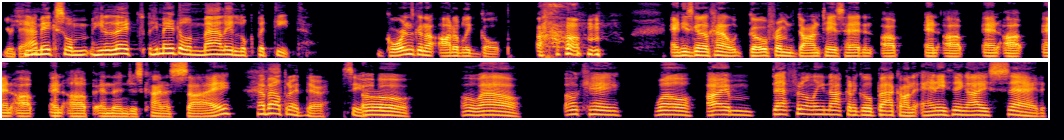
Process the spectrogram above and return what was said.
your dad? He makes O'M- he like he made O'Malley look petite. Gordon's gonna audibly gulp, um, and he's gonna kind of go from Dante's head and up and up and up and up and up, and then just kind of sigh. How About right there. See, Oh, oh wow. Okay. Well, I'm definitely not gonna go back on anything I said,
